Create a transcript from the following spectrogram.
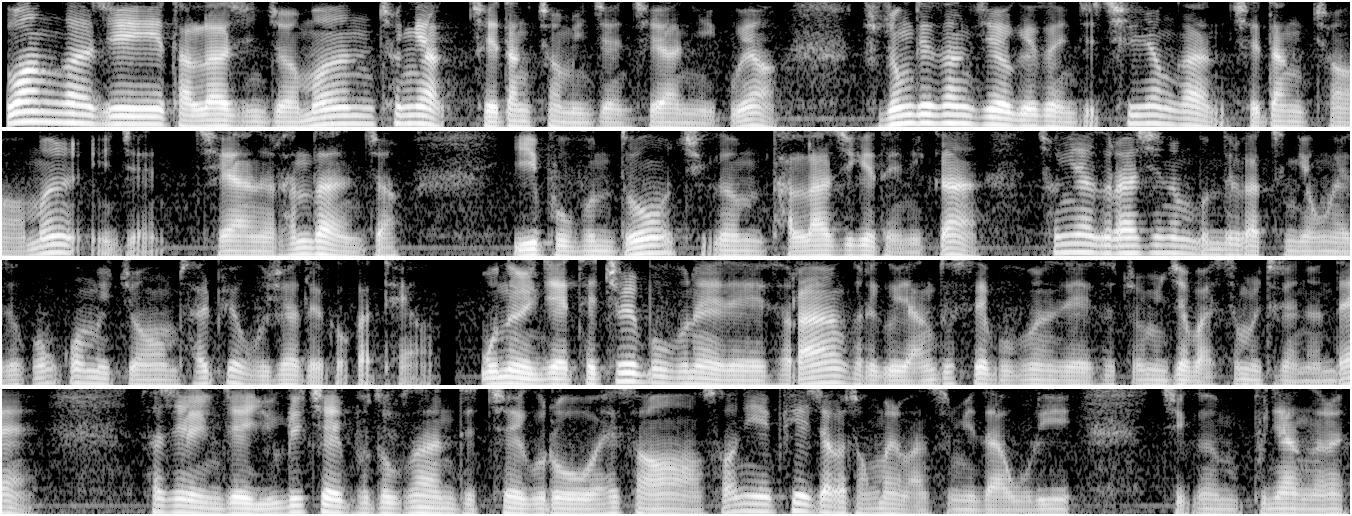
또 한 가지 달라진 점은 청약 재당첨 이제 제한이고요. 조정 대상 지역에서 이제 7년간 재당첨을 이제 제한을 한다는 점. 이 부분도 지금 달라지게 되니까 청약을 하시는 분들 같은 경우에도 꼼꼼히 좀 살펴보셔야 될 것 같아요. 오늘 이제 대출 부분에 대해서랑 그리고 양도세 부분에 대해서 좀 이제 말씀을 드렸는데 사실 이제 6.17 부동산 대책으로 해서 선의의 피해자가 정말 많습니다. 우리 지금 분양을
